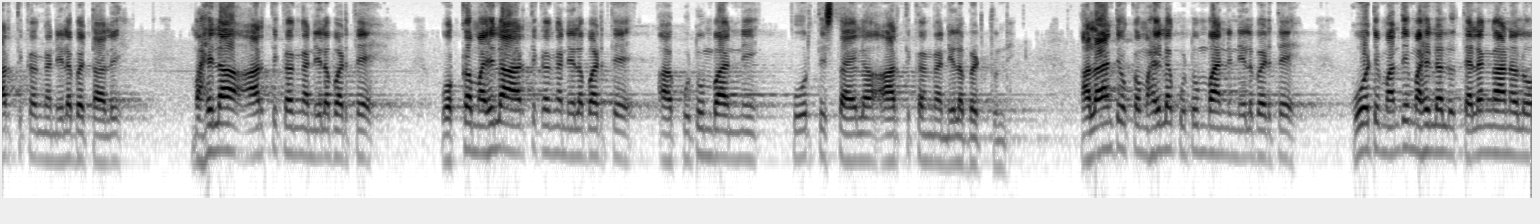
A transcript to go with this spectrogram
ఆర్థికంగా నిలబెట్టాలి. మహిళ ఆర్థికంగా నిలబడితే ఒక్క మహిళ ఆర్థికంగా నిలబడితే ఆ కుటుంబాన్ని పూర్తి స్థాయిలో ఆర్థికంగా నిలబెడుతుంది. అలాంటి ఒక మహిళ కుటుంబాన్ని నిలబెడితే కోటి మంది మహిళలు తెలంగాణలో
